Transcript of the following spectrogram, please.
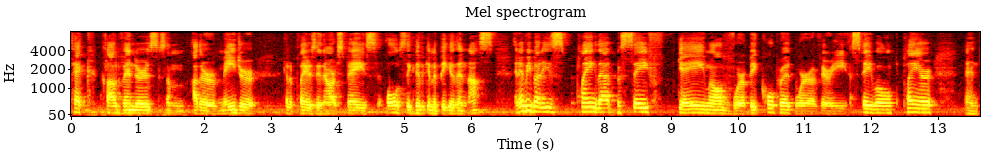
tech cloud vendors, some other major kind of players in our space, all significantly bigger than us. And everybody's playing that safe game of we're a big corporate, we're a very stable player. And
